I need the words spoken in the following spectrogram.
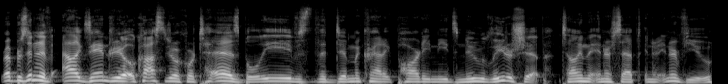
Representative Alexandria Ocasio Cortez believes the Democratic Party needs new leadership, telling The Intercept in an interview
